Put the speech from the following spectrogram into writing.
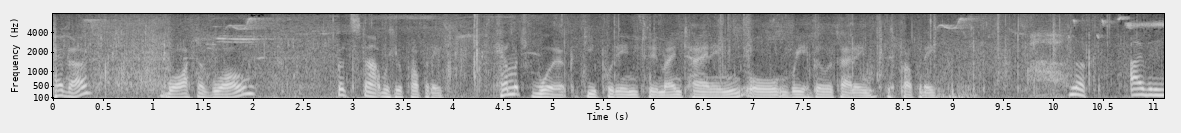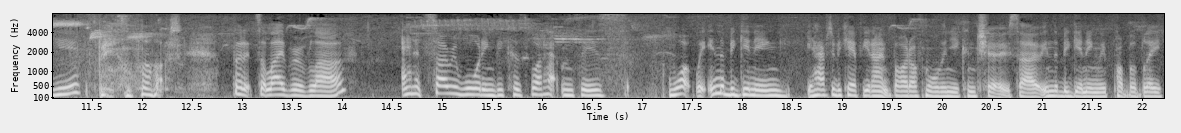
Heather, wife of Wal, let's start with your property. How much work do you put into maintaining or rehabilitating this property? look, over the years, it's been a lot, but it's a labour of love. And it's so rewarding because what happens is, what we, in the beginning, you have to be careful you don't bite off more than you can chew. So in the beginning, we probably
